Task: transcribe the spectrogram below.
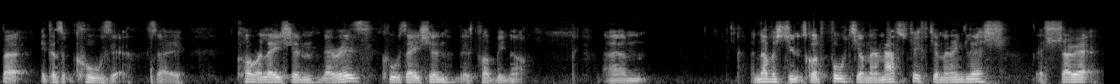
but it doesn't cause it. So correlation there is, causation there's probably not. Um, another student's got 40 on their maths, 50 on their English. Let's show it.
